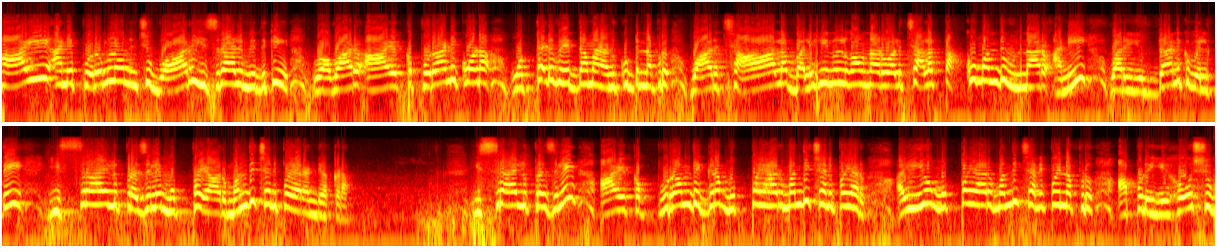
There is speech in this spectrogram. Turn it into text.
హాయి అనే పురంలో నుంచి వా వారు ఇజ్రాయెల్ మీదకి వారు ఆ యొక్క పురాన్ని కూడా ముట్టడి వేద్దామని అనుకుంటున్నప్పుడు వారు చాలా బలహీనులుగా ఉన్నారు. వాళ్ళు చాలా తక్కువ మంది ఉన్నారు అని వారు యుద్ధానికి వెళ్తే ఇస్రాయేల్ ప్రజలే ముప్పై ఆరు మంది చనిపోయారండి అక్కడ. ఇస్రాయల్ ప్రజలే ఆ యొక్క పురం దగ్గర ముప్పై ఆరు మంది చనిపోయారు. అయ్యో ముప్పై ఆరు మంది చనిపోయినప్పుడు అప్పుడు యహోషువ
